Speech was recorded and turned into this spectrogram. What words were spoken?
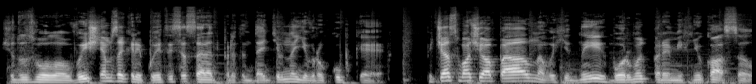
що дозволило вишням закріпитися серед претендентів на Єврокубки. Під час матчу АПЛ на вихідних Бормут переміг Ньюкасл.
